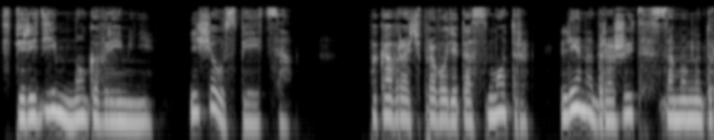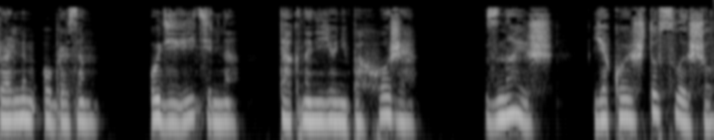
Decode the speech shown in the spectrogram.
Впереди много времени, еще успеется. Пока врач проводит осмотр, Лена дрожит самым натуральным образом. Удивительно, так на нее не похоже. Знаешь, я кое-что слышал,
